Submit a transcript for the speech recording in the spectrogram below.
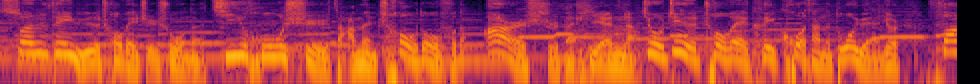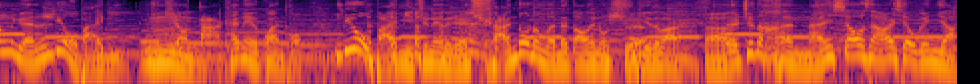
酸飞鱼的臭味指数呢，几乎是咱们臭豆腐的二十倍。天哪！就这个臭味可以扩散的多远，就是方圆六百米，你只要嗯打开那个罐头，六百米之内的人全都能闻得到那种刺 鼻的味儿，啊。呃，真的很难消散。而且我跟你讲，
